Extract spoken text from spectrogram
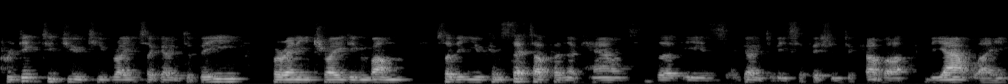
predicted duty rates are going to be for any trading month so that you can set up an account that is going to be sufficient to cover the outlay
